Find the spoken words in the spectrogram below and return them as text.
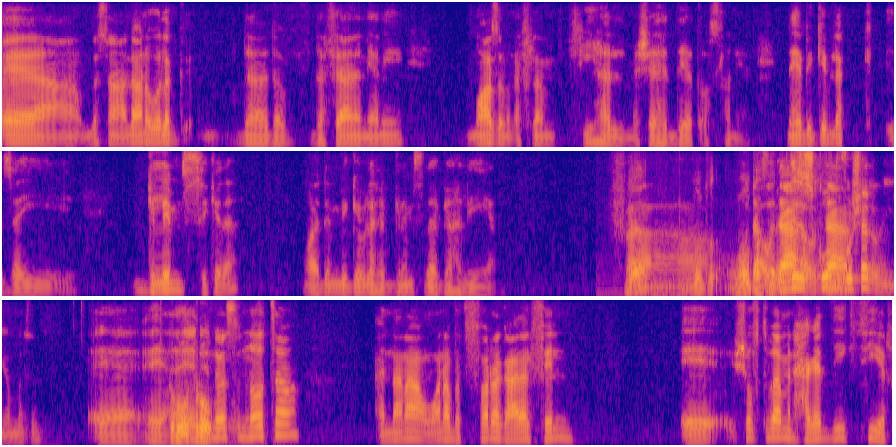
آه بس أنا لا أنا بقولك ده ده ده فعلا يعني معظم الأفلام فيها المشاهد ديت أصلا يعني. إن هي بتجيب لك زي glimpse كده. وبعدين بيجيب لك ال glimpse ده جهلي يعني. ف نقطة- نقطة وده سريعة. وده This is cool وده foreshadowing عامة آه، آه،. دي بس النقطة إن أنا وأنا بتفرج على الفيلم آه، شفت بقى من الحاجات دي كتير.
